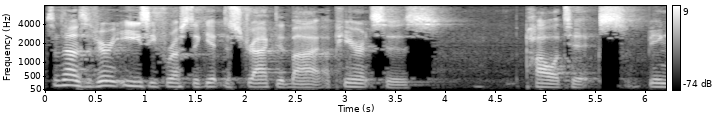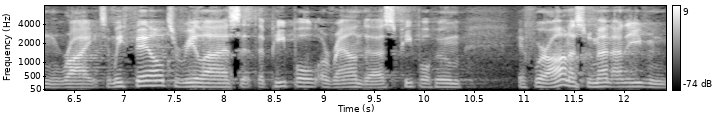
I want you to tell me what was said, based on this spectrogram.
Sometimes it's very easy for us to get distracted by appearances, politics, being right, and we fail to realize that the people around us, people whom, if we're honest, we might not even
